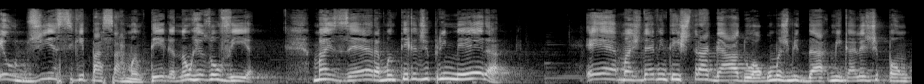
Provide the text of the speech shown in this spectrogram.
Eu disse que passar manteiga não resolvia, mas era manteiga de primeira. É, mas devem ter estragado algumas migalhas de pão.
